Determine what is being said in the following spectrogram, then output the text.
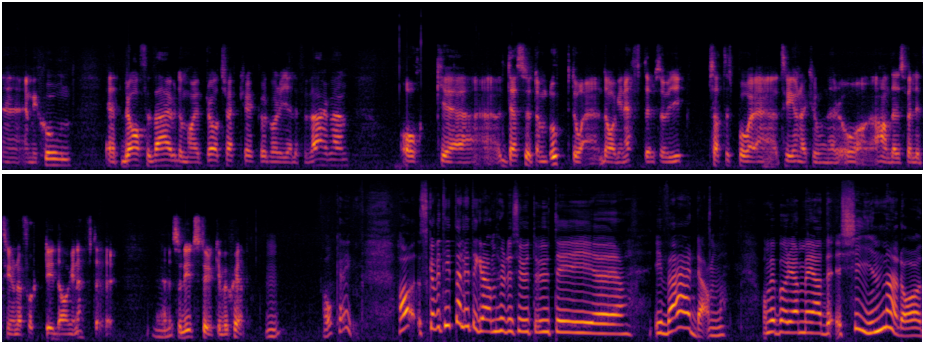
eh, emission, ett bra förvärv. De har ett bra track record vad det gäller förvärven. Och eh, dessutom upp då dagen efter. Så vi gick, sattes på 300 eh, kronor och handlades väl i 340 dagen efter. Mm. Så det är ett styrkebesked. Mm. Okej. Okay. Ja, ska vi titta lite grann hur det ser ut ute i, eh, i världen? Om vi börjar med Kina. Då.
